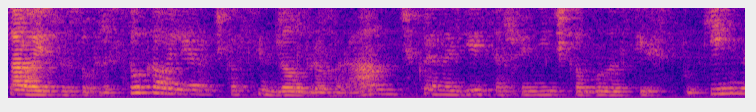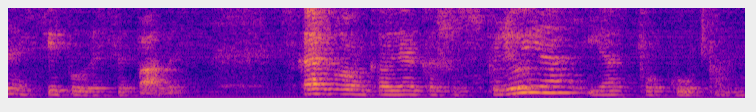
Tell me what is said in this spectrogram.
Слава Ісусу Христу, кавалерочка, всім доброго раночку. Я надіюся, що нічка була всіх спокійна і всі повисипались. Скажу вам, кавалерка, що сплю я як покупана.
